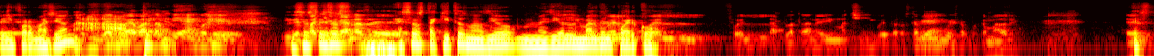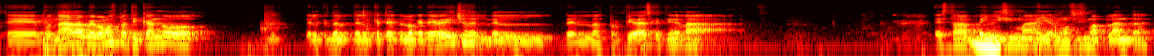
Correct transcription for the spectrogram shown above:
¿De información? Y de Ah, hueva pe- también, güey. Y de Esos- esos- pachecanas de... Esos taquitos nos dio, me dio el mal del puerco. Fue, el- fue el- la platana bien machín, güey, pero está bien, güey, está poca madre. Este, pues nada, güey, vamos platicando del, del- del que te- de lo que te había dicho de las propiedades que tiene la esta bellísima y hermosísima planta.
